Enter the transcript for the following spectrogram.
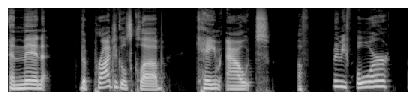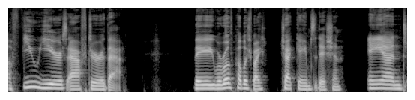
And then the prodigals club came out a, maybe four a few years after that. They were both published by czech games edition. And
